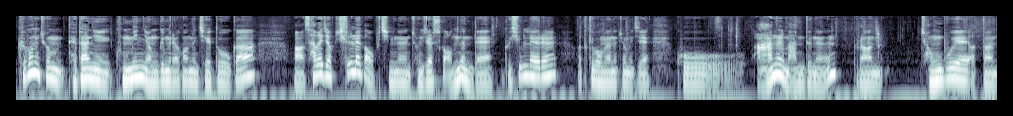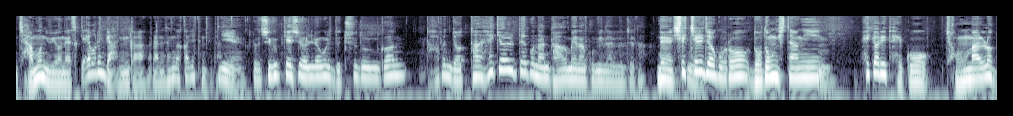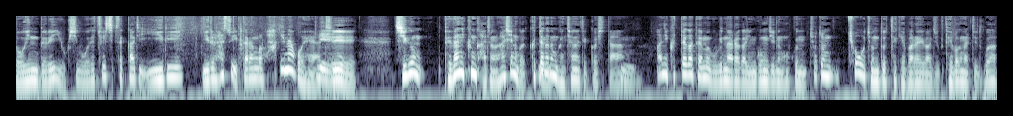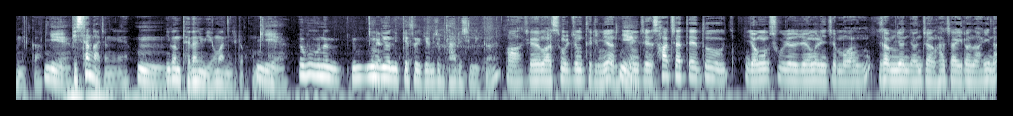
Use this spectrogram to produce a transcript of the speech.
그거는 좀 대단히 국민연금이라고 하는 제도가 어, 사회적 신뢰가 없이는 존재할 수가 없는데 그 신뢰를 어떻게 보면은 좀 이제 고 안을 만드는 그런 정부의 어떤 자문위원회에서 깨버린 게 아닌가라는 생각까지 듭니다. 예. 그리고 지급 개시 연령을 늦추는 건 다른 여타 해결되고 난 다음에나 고민할 문제다. 네, 실질적으로 노동시장이 음. 해결이 되고 정말로 노인들이 65세, 70세까지 일이 일을 할 수 있다는 걸 확인하고 해야지. 예. 지금 대단히 큰 가정을 하시는 거예요. 그때가 음. 되면 괜찮아질 것이다. 음. 아니 그때가 되면 우리나라가 인공지능 혹은 초전 초전도체 개발해가지고 대박 날지 누가 합니까? 예. 비슷한 가정이에요. 음. 이건 대단히 위험한 일이라고 봅니다. 예. 이 부분은 윤 네. 의원님께서 의견이 좀 다르시니까. 아, 제가 말씀을 좀 드리면 예. 이제 4차 때도 영음 수급 연령을 이제 뭐 한 2, 3년 연장하자 이런 아이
